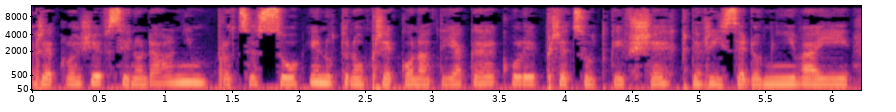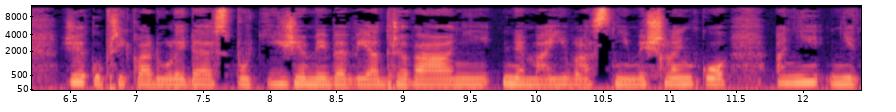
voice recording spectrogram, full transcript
řekl, že v synodálním procesu je nutno překonat jakékoliv předsudky všech, kteří se domnívají, že ku příkladu lidé s potížemi ve vyjadřování nemají vlastní myšlenku ani nic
